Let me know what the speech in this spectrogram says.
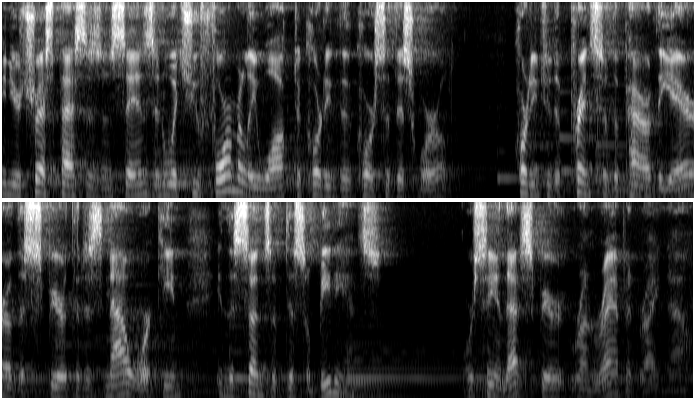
in your trespasses and sins in which you formerly walked according to the course of this world, according to the prince of the power of the air, of the spirit that is now working in the sons of disobedience. We're seeing that spirit run rampant right now.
